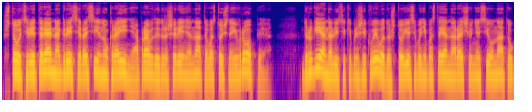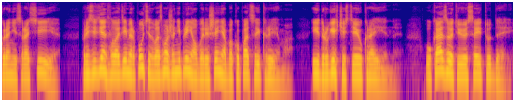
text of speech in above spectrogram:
что территориальная агрессия России на Украине оправдывает расширение НАТО в Восточной Европе, другие аналитики пришли к выводу, что если бы не постоянное наращивание сил НАТО у границ России, президент Владимир Путин, возможно, не принял бы решение об оккупации Крыма и других частей Украины, указывает USA Today.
